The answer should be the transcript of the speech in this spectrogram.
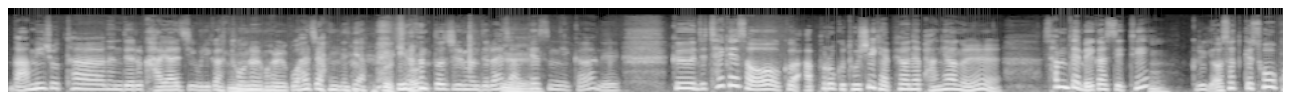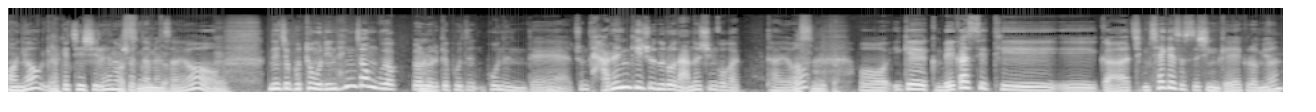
남이 좋다는 데를 가야지 우리가 돈을 음. 벌고 하지 않느냐 그렇죠? 이런 또 질문들을 하지 네. 않겠습니까? 네. 그 이제 책에서 그 앞으로 그 도시 개편의 방향을 3대 메가시티 음. 그리고 여섯 개 소권역 이렇게 네. 제시를 해놓으셨다면서요. 네. 근데 이제 보통 우리는 행정구역별로 음. 이렇게 보는데 음. 좀 다른 기준으로 나누신 것 같아요. 맞습니다. 어 이게 그 메가시티가 지금 책에서 쓰신 게 그러면 음.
